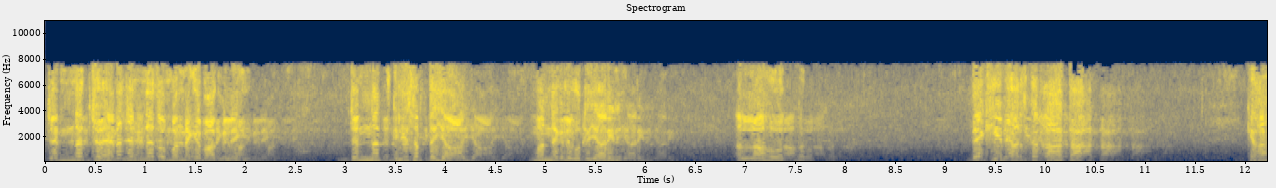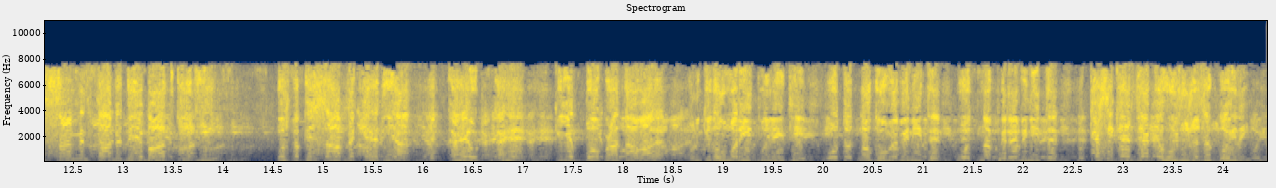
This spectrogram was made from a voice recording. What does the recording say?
جنت جو ہے نا، جنت وہ مرنے کے بعد ملے گی۔ جنت کے لیے سب تیار۔ مرنے کے لیے وہ تیار ہی نہیں۔ اللہ اکبر۔ دیکھیے میں عرض کر رہا تھا کہ حسان بن ثابت نے یہ بات کی تھی، اس وقت کسی صاحب نے کہہ دیا کہے کہے کہ یہ بہت بڑا دعویٰ ہے۔ ان کی تو عمر ہی اتنی نہیں تھی، وہ تو اتنا گھومے بھی نہیں تھے، وہ اتنا پھرے بھی نہیں تھے۔ تو کیسے کہہ دیا کہ حضور جیسا کوئی نہیں؟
